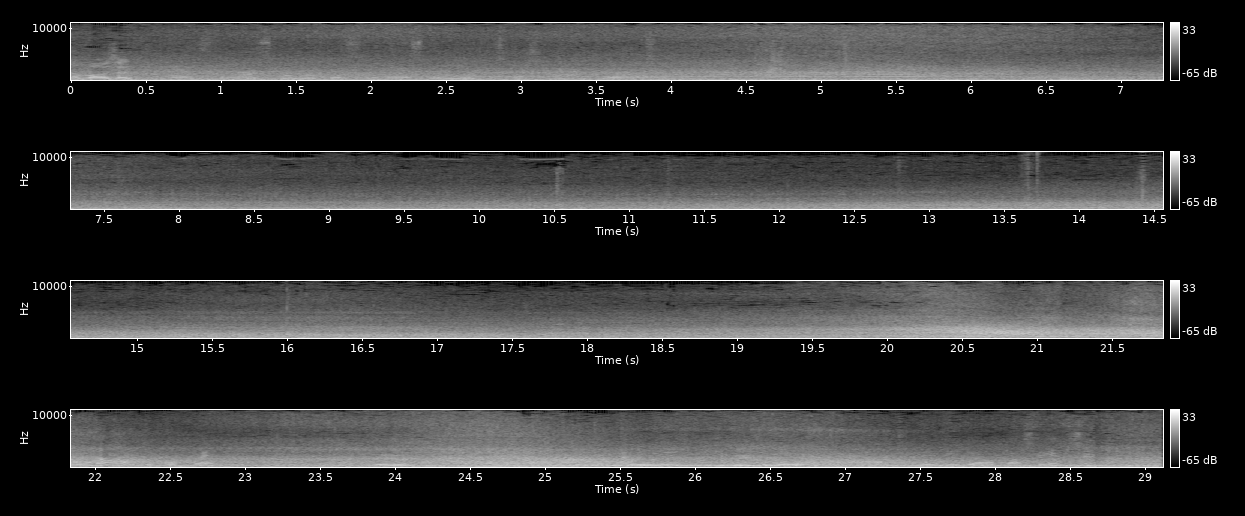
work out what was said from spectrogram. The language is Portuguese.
them, was it? Yes, nas komutus, yes, komutus taşıma. Yeah. Yeah. Maybe the passage.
